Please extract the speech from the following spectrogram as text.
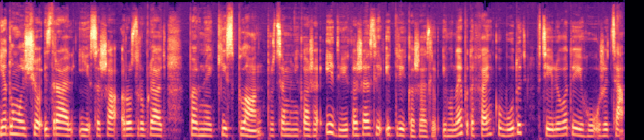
Я думаю, що Ізраїль і США розробляють певний якийсь план. Про це мені каже і двійка жезлів, і трійка жезлів, і вони потихеньку будуть втілювати його у життя.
